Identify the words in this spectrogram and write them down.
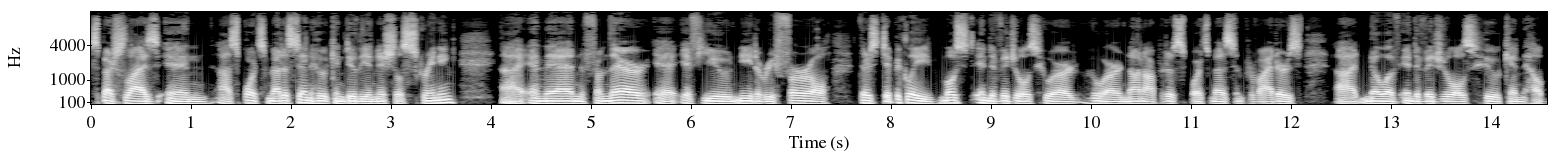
specialize in uh, sports medicine who can do the initial screening, uh, and then from there, if you need a referral, there's typically most individuals who are who are non-operative sports medicine providers uh, know of individuals who can help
